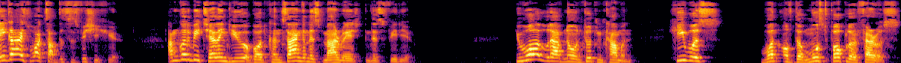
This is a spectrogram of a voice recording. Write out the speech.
Hey guys, what's up? This is Vishi here. I'm going to be telling you about consanguineous marriage in this video. You all would have known Tutankhamun. He was one of the most popular pharaohs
